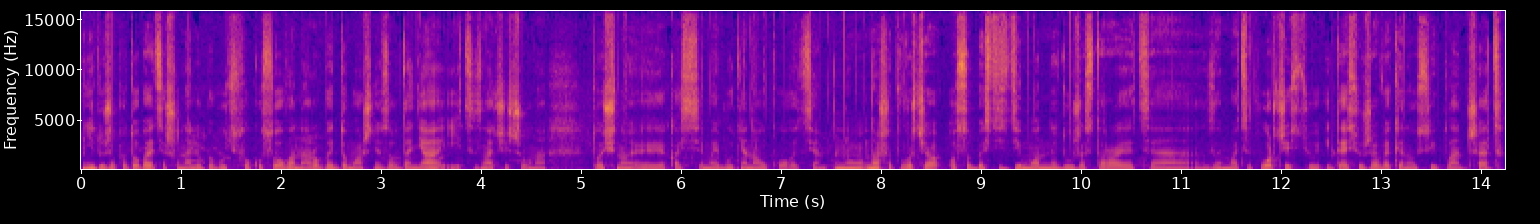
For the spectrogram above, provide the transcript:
Мені дуже подобається, що вона любить бути сфокусована, робити домашні завдання, і це значить, що вона точно е, якась майбутня науковиця. Ну, наша творча особистість Дімон не дуже старається займатися творчістю і десь уже викинув свій планшет.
